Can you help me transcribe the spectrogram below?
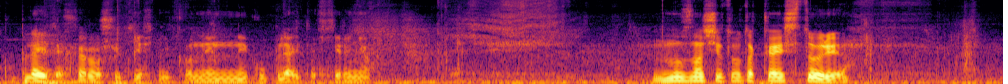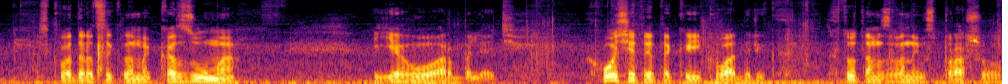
Купляйте хорошу техніку, не, не купляйте херню. Ну, значить, вот така історія. З квадроциклами Казума. Ягуар, блять. Хочете такий квадрик? Хто там дзвонив, спрашував?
